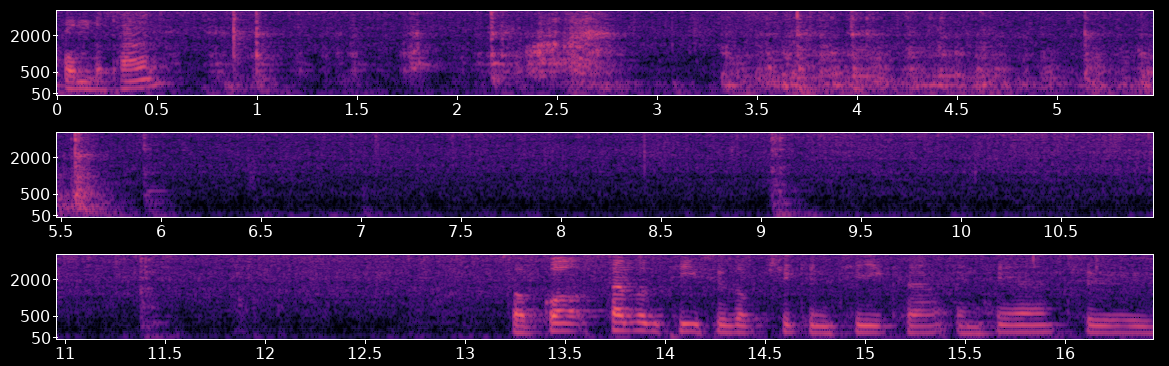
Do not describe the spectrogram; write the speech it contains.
from the pan. So I've got seven pieces of chicken tikka in here to...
